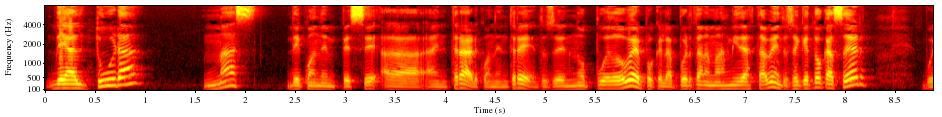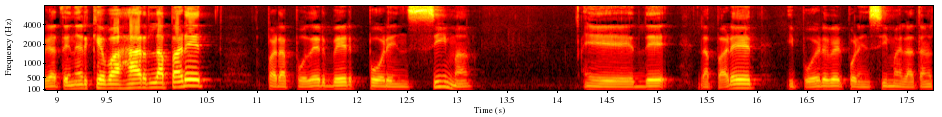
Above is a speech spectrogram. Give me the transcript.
de altura más de cuando empecé a, a, entrar, cuando entré. Entonces, no puedo ver porque la puerta nada más mide hasta 20. Entonces, ¿qué toca hacer? Voy a tener que bajar la pared para poder ver por encima eh, de la pared y poder ver por encima de la tana.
